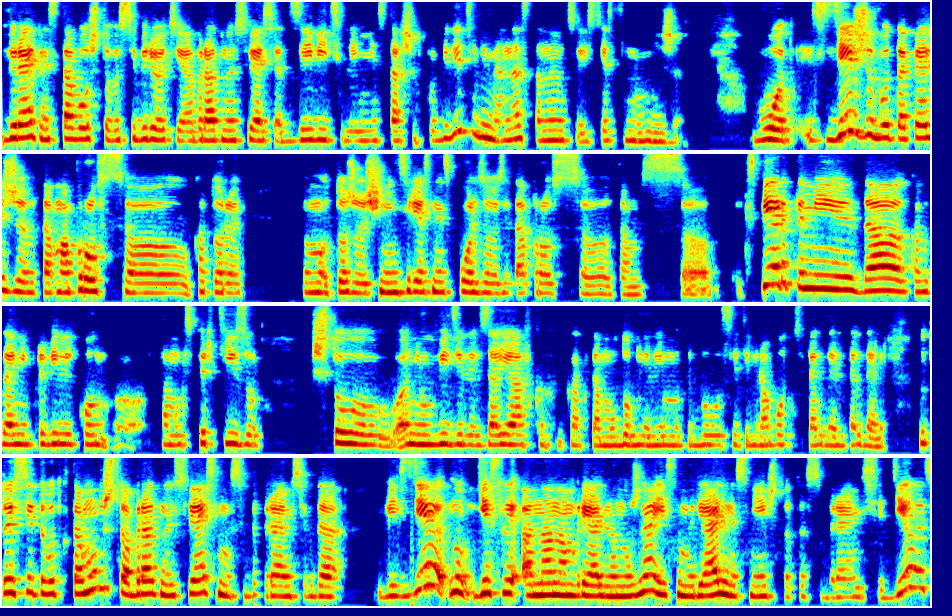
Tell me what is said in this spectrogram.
вероятность того, что вы соберете обратную связь от заявителей, не ставших победителями, она становится, естественно, ниже. Вот. Здесь же вот опять же там опрос, э, который тоже очень интересно использовать этот опрос э, там, с экспертами, да, когда они провели там, экспертизу, что они увидели в заявках, и как там удобно ли им это было с этим работать и так далее, и так далее. Ну, то есть это вот к тому, что обратную связь мы собираем всегда везде, ну, если она нам реально нужна, если мы реально с ней что-то собираемся делать,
